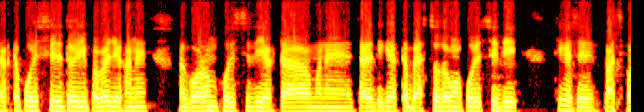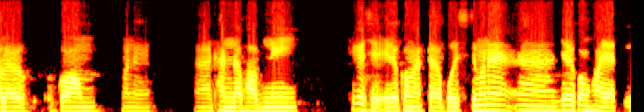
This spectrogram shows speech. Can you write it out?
একটা পরিস্থিতি তৈরি পাবে যেখানে গরম পরিস্থিতি, একটা মানে চারিদিকে একটা ব্যস্ততম পরিস্থিতি, ঠিক আছে? গাছপালা কম মানে ঠান্ডা ভাব নেই। ঠিক আছে? এরকম একটা পরিস্থিতি মানে যেরকম হয় আর কি।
